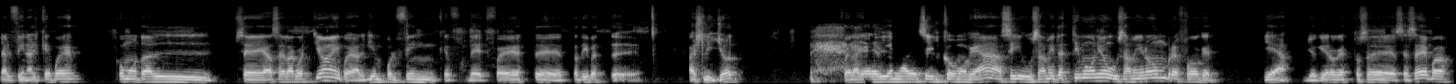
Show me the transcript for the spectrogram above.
al final que pues, como tal, se hace la cuestión y pues alguien por fin, que fue este, esta tipa, este, Ashley Judd, fue la que viene a decir como que, ah, sí, usa mi testimonio, usa mi nombre, fuck it. Yeah, yo quiero que esto se, se sepa.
